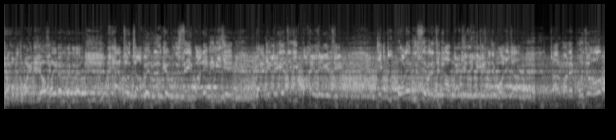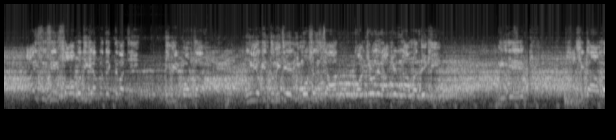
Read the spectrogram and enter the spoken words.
সম্ভবত ওয়াইড। দেওয়া হয় উনিও কিন্তু নিজের ইমোশনসটা কন্ট্রোলে রাখেন না, আমরা দেখি। এই যে হাসিটা আমরা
